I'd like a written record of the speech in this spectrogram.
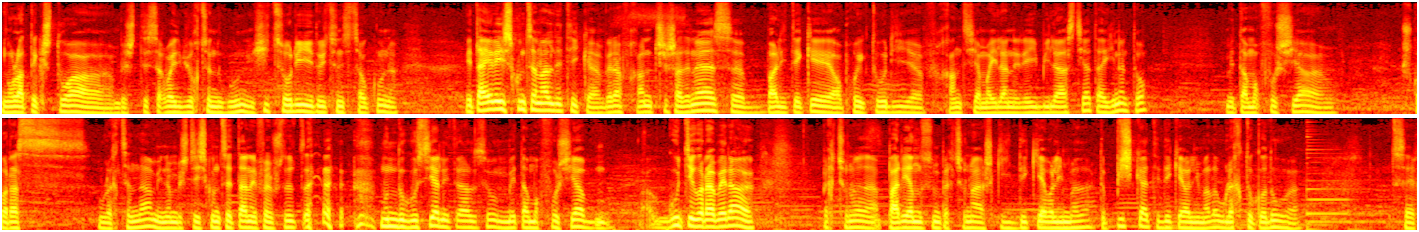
nola tekstua beste zerbait bihurtzen dugun, hitz hori duitzen zitzaukun. Eta ere hizkuntzen aldetik, eh, bera frantzesa denez, eh, baliteke proiektu hori frantzia mailan ere ibila hastia eta eginen to. Metamorfosia, eskoraz ulertzen da, minen beste hizkuntzetan efe uste dut mundu guzian eta duzu metamorfosia guti gora bera, pertsona, parian duzun pertsona aski idekia balin bada, eta pixkat idekia balin bada, ulertuko du uh, zer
